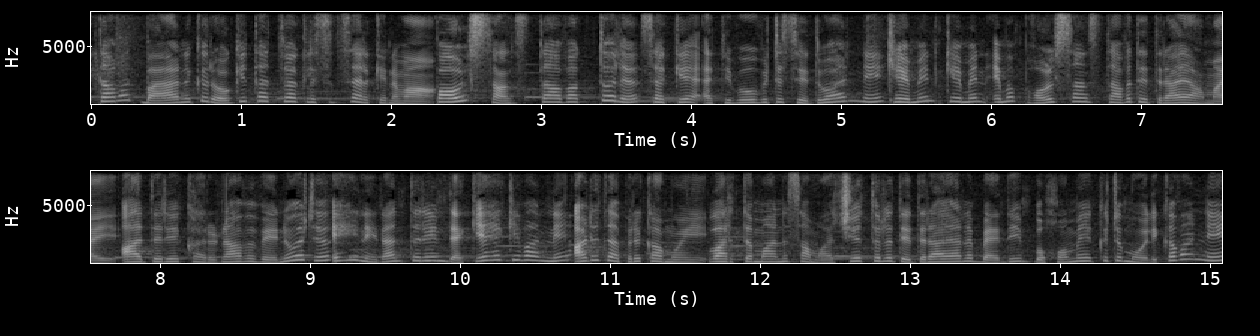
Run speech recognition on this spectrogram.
ඉතාමත් භයානක රෝගී තත්ත්වයක් ලෙසද සැලකෙනවා. පවුල් සංස්ථාවක් තුළ සැකය ඇති වූ විට සිදුවන්නේ කෙමෙන් කෙමෙන් එම පවුල් සංස්ථාව දෙදරා යාමයි. ආදරය කරුණාව වෙනුවට එහි නිරන්තරයෙන් දැකිය හැකි වන්නේ අඩ දබරකමුයි. වර්තමාන සමාජය තුළ දෙදරා යන බැඳීම් බොහොමයකට මූලික වන්නේ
